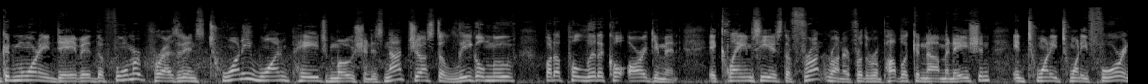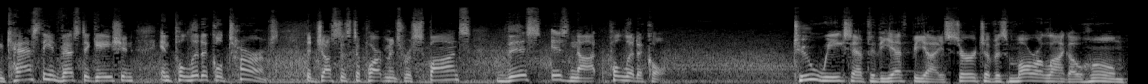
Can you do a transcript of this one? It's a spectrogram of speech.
Good morning, David. The former president's 21 page motion is not just a legal move, but a political argument. It claims he is the frontrunner for the Republican nomination in 2024 and casts the investigation in political terms. The Justice Department's response this is not political. Two weeks after the FBI's search of his Mar a Lago home,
